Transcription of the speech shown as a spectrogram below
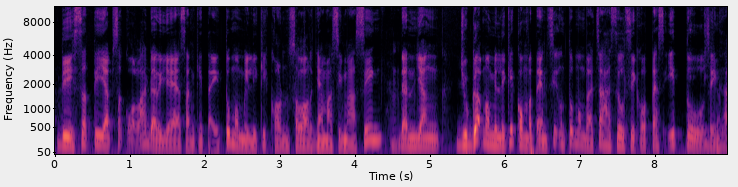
di setiap sekolah dari yayasan kita itu memiliki konselornya masing-masing Hmm. dan yang juga memiliki kompetensi untuk membaca hasil psikotes itu Iya, sehingga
